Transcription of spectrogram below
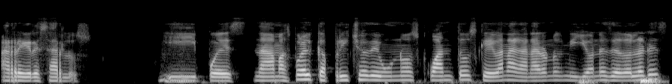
a regresarlos y pues nada más por el capricho de unos cuantos que iban a ganar unos millones de dólares,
